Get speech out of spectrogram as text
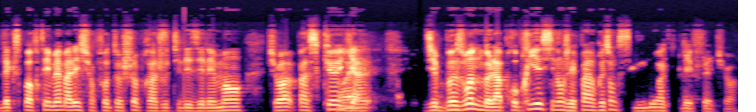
l'exporter, même aller sur Photoshop, rajouter des éléments, tu vois, parce que y a, j'ai besoin de me l'approprier, sinon j'ai pas l'impression que c'est moi qui l'ai fait, tu vois.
